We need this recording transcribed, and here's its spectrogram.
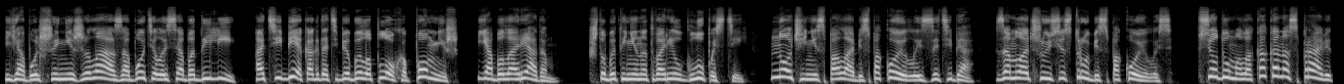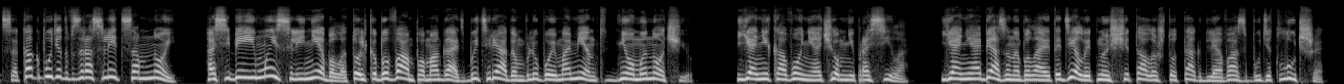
Я больше не жила, а заботилась об Адели, о тебе, когда тебе было плохо, помнишь? Я была рядом. Чтобы ты не натворил глупостей. Ночи не спала, беспокоилась за тебя. За младшую сестру беспокоилась. Все думала, как она справится, как будет взрослеть со мной. О себе и мысли не было, только бы вам помогать, быть рядом в любой момент, днем и ночью. Я никого ни о чем не просила. Я не обязана была это делать, но считала, что так для вас будет лучше.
